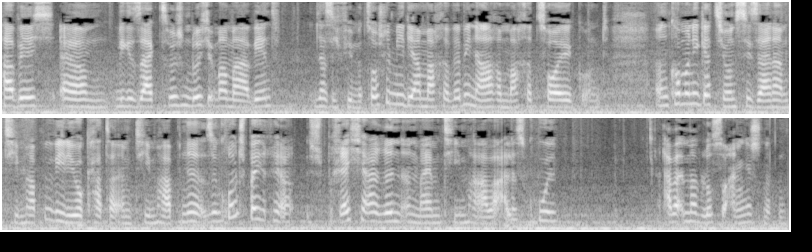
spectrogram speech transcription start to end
habe ich, ähm, wie gesagt, zwischendurch immer mal erwähnt, dass ich viel mit Social Media mache, Webinare mache, Zeug und einen Kommunikationsdesigner im Team habe, einen Videocutter im Team habe, eine Synchronsprecherin in meinem Team habe. Alles cool, aber immer bloß so angeschnitten.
